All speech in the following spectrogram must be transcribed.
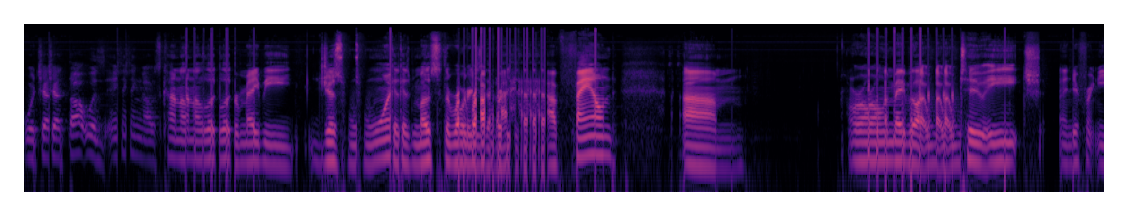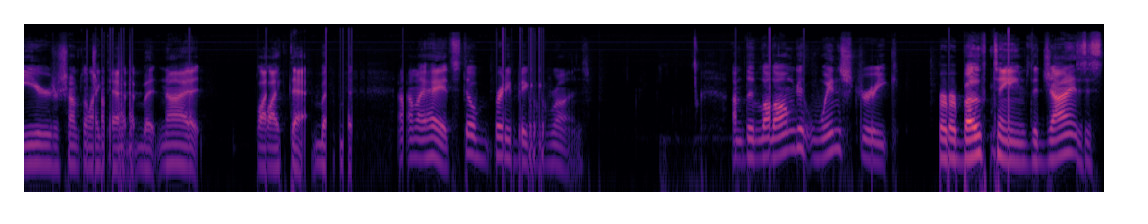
which I thought was interesting. I was kind of looking look for maybe just one because most of the rotors that I, I found, um, were only maybe like what, two each in different years or something like that, but not like, like that. But, but I'm like, hey, it's still pretty big runs. Um, the longest win streak for both teams, the Giants is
